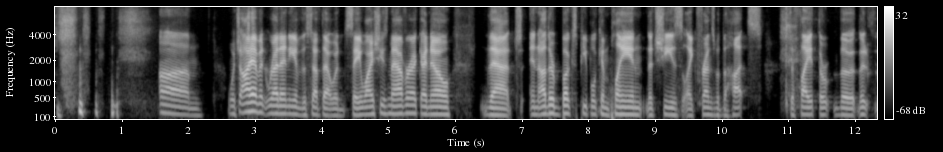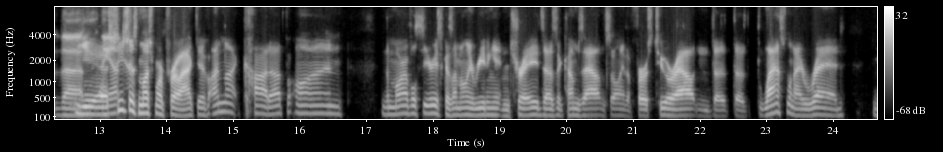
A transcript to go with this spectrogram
Um, which I haven't read any of the stuff that would say why she's maverick. I know that in other books people complain that she's like friends with the Hutts to fight the the the, the yeah, plant. she's just much more proactive. I'm not caught up on the Marvel series because I'm only reading it in trades as it comes out, and so only the first two are out. And the the last one I read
